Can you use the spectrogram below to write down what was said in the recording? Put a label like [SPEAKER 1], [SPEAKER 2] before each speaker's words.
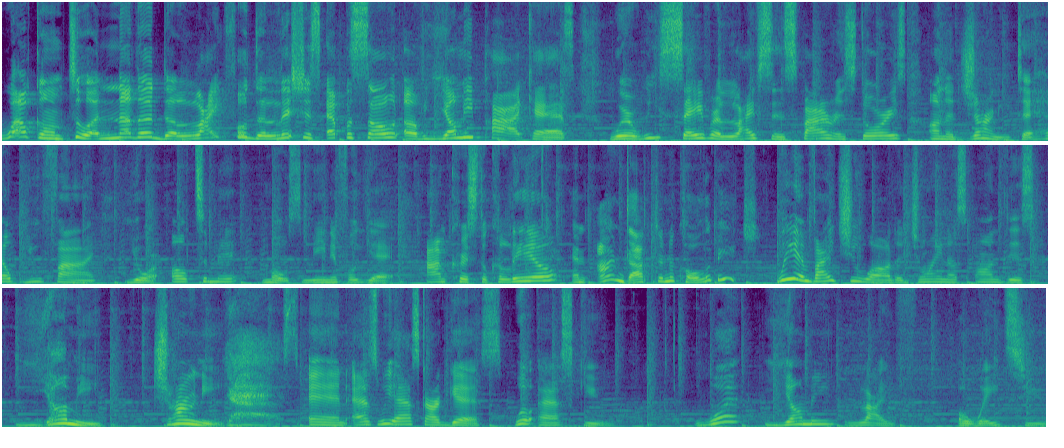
[SPEAKER 1] Welcome to another delightful, delicious episode of Yummy Podcast, where we savor life's inspiring stories on a journey to help you find your ultimate, most meaningful yet. I'm Crystal Khalil.
[SPEAKER 2] And I'm Dr. Nicole LaBeach.
[SPEAKER 1] We invite you all to join us on this yummy journey.
[SPEAKER 2] Yes.
[SPEAKER 1] And as we ask our guests, we'll ask you, what yummy life awaits you?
